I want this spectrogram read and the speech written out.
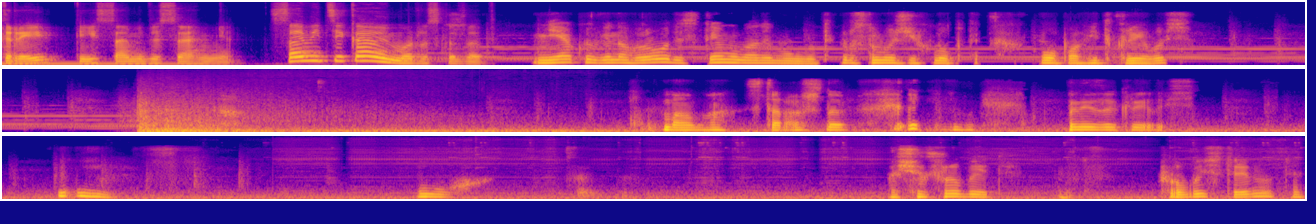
три ті самі досягнення. Самі цікаві, можу сказати. Ніякої винагороди, стимула не було. Ти просто можеш їх хлопти. Попа відкрилось. Мама, страшно. Вони закрились. Ух. А що ж робити? Пробуй стрибнути.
